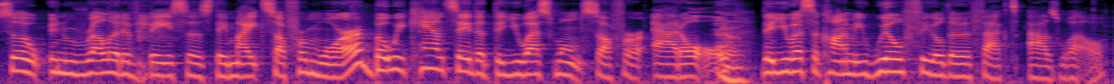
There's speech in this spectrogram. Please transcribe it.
So, in relative basis, they might suffer more, but we can't say that the US won't suffer at all. Yeah. The US economy will feel the effects as well.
